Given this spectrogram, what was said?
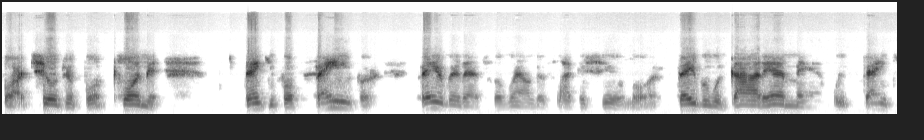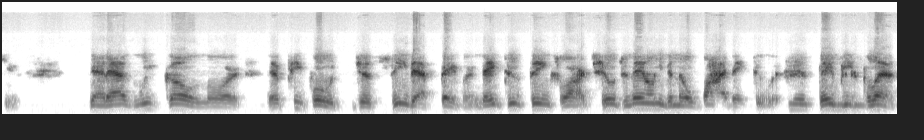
for our children, for employment. Thank you for favor, favor that surrounds us like a shield, Lord. Favor with God and man. We thank you that as we go, Lord, that people just see that favor and they do things for our children. They don't even know why they do it. Yes. They be blessed.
